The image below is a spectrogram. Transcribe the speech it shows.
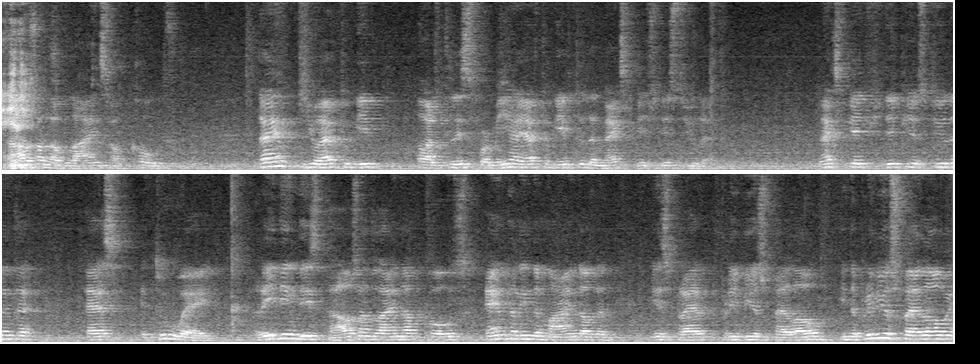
thousands of lines of code, then you have to give, or at least for me, I have to give to the next PhD student. Next PhD student has a two-way, reading these thousand line of codes, entering the mind of the, his pre previous fellow. In the previous fellow,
